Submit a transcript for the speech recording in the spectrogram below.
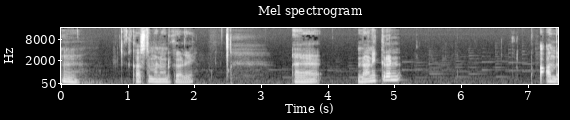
ம். கஷ்டமான ஒரு கேள்வி. நினைக்கிறேன் அந்த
